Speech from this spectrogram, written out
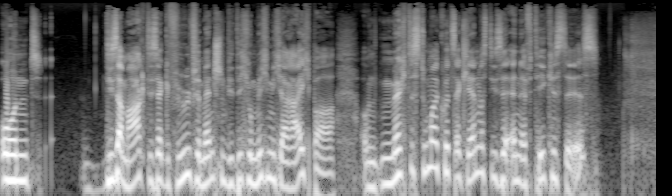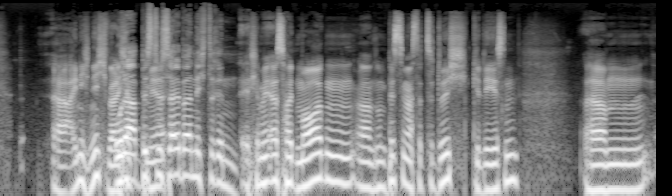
Und dieser Markt ist ja gefühlt für Menschen wie dich und mich nicht erreichbar. Und möchtest du mal kurz erklären, was diese NFT-Kiste ist? Äh, eigentlich nicht, weil Oder bist mir, du selber nicht drin? Ich habe mir erst heute Morgen äh, so ein bisschen was dazu durchgelesen. Ähm,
